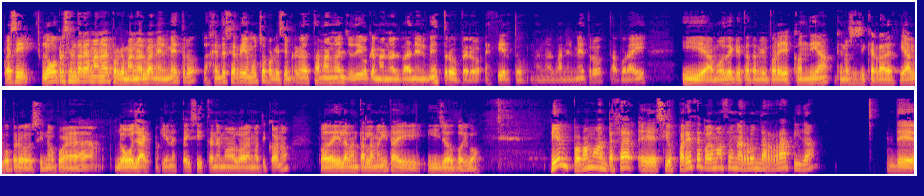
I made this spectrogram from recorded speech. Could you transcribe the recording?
Pues sí, luego presentaré a Manuel porque Manuel va en el metro. La gente se ríe mucho porque siempre que está Manuel yo digo que Manuel va en el metro, pero es cierto, Manuel va en el metro, está por ahí. y a de que está también por ahí escondida, que no sé si querrá decir algo, pero si no, pues luego ya aquí en Spaces tenemos los emoticonos, podéis levantar la manita y, yo os doy voz. Bien, pues vamos a empezar. Eh, si os parece, podemos hacer una ronda rápida de...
